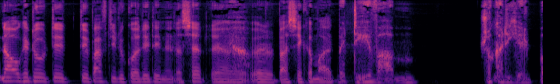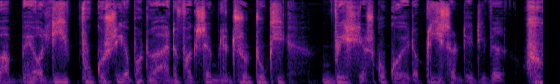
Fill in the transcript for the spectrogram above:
Nå, okay, du, det, det er bare fordi, du er gået lidt ind i dig selv. Jeg ja. vil bare sikre mig, at... Men det er varmen. Så kan det hjælpe mig med at lige fokusere på noget andet. For eksempel en Sudoku, hvis jeg skulle gå ind og blive sådan lidt, I ved. Huh,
